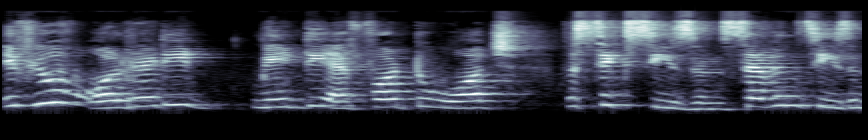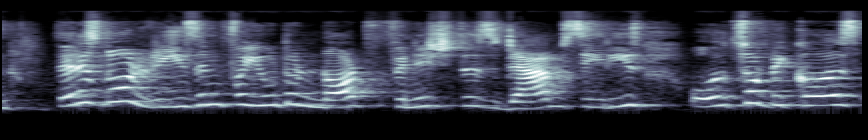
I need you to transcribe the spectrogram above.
if you've already made the effort to watch the sixth season, seventh season. There is no reason for you to not finish this damn series. Also, because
